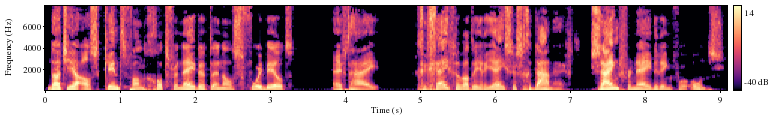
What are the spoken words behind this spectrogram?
dat je als kind van God vernedert en als voorbeeld heeft Hij gegeven wat de Heer Jezus gedaan heeft. Zijn vernedering voor ons.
